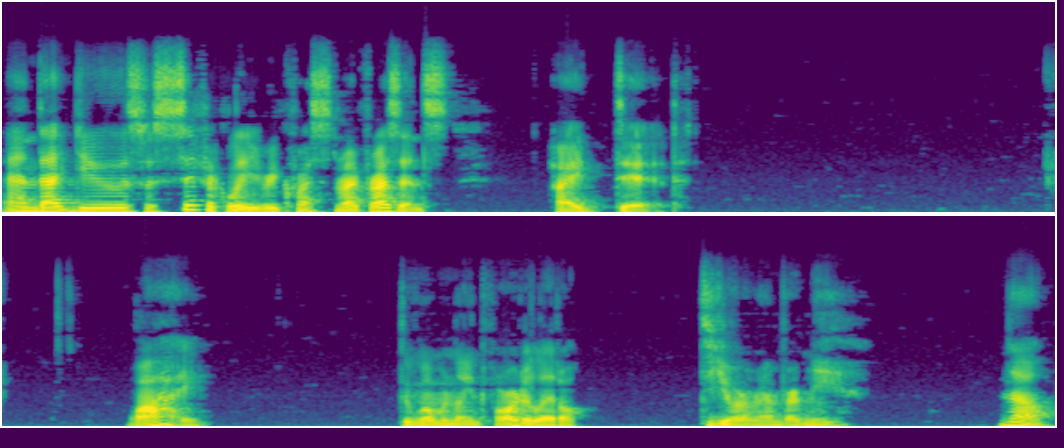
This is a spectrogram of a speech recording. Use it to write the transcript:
And that you specifically requested my presence. I did. Why? The woman leaned forward a little. Do you remember me? No.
